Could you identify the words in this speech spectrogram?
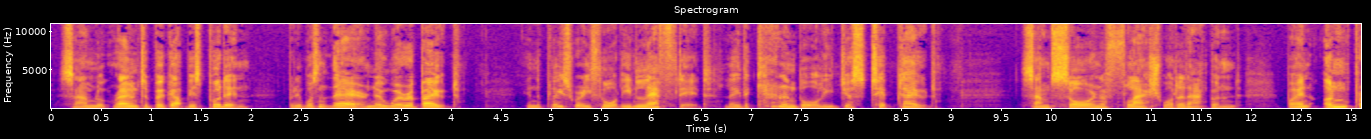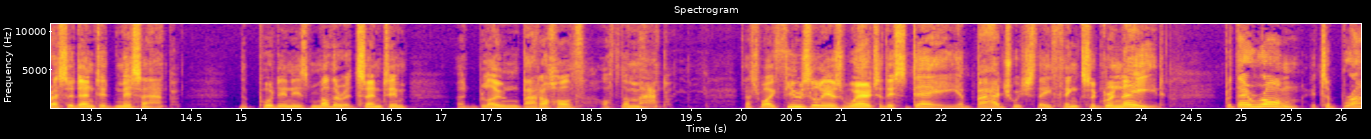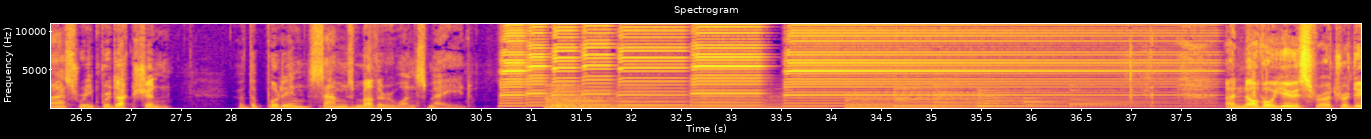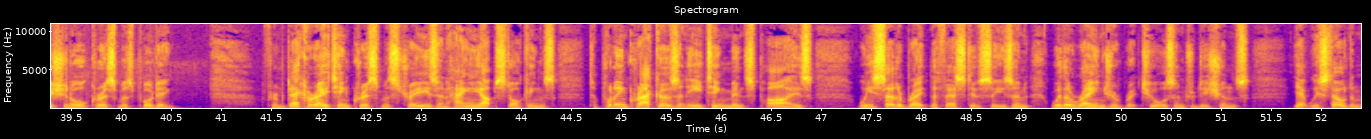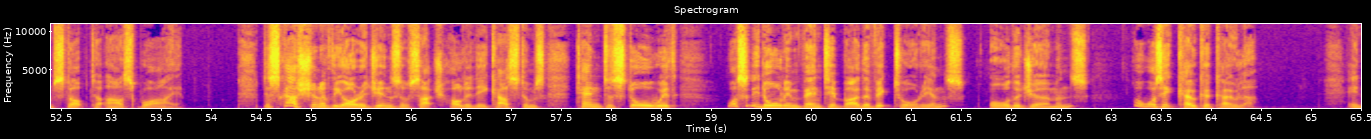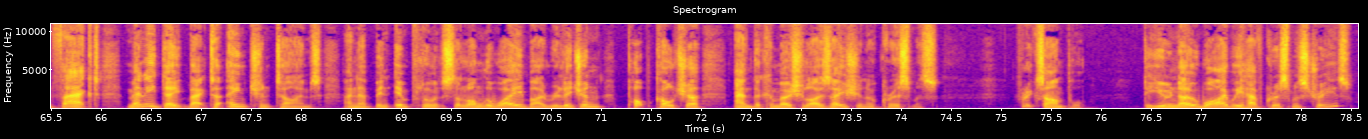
Sam looked round to pick up his pudding, but it wasn't there, nowhere about. In the place where he thought he'd left it lay the cannonball he'd just tipped out. Sam saw in a flash what had happened. By an unprecedented mishap, the pudding his mother had sent him had blown Badajoz off the map. That's why Fusiliers wear to this day a badge which they think's a grenade. But they're wrong. It's a brass reproduction of the pudding Sam's mother once made. A novel use for a traditional Christmas pudding. From decorating Christmas trees and hanging up stockings to pulling crackers and eating mince pies, we celebrate the festive season with a range of rituals and traditions, yet we seldom stop to ask why. Discussion of the origins of such holiday customs tend to stall with wasn't it all invented by the Victorians or the Germans, or was it Coca Cola? In fact, many date back to ancient times and have been influenced along the way by religion, pop culture, and the commercialization of Christmas. For example, do you know why we have Christmas trees?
